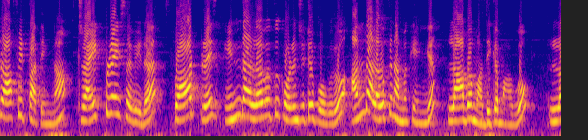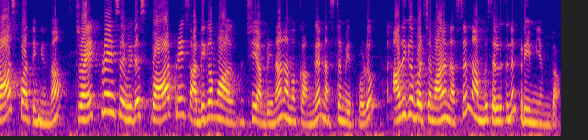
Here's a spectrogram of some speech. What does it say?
ப்ராஃபிட் பாத்தீங்கன்னா ஸ்ட்ரைக் ப்ரைஸை விட ஸ்பாட் பிரைஸ் எந்த அளவுக்கு குறைஞ்சிட்டே போகுதோ அந்த அளவுக்கு நமக்கு இங்க லாபம் அதிகமாகும். லாஸ் பாத்தீங்கன்னா ஸ்ட்ரைக் ப்ரைஸை விட ஸ்பாட் பிரைஸ் அதிகமாச்சு அப்படின்னா நமக்கு அங்க நஷ்டம் ஏற்படும். அதிகபட்சமான நஷ்டம் நம்ம செலுத்தின பிரீமியம் தான்.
